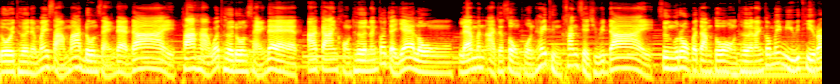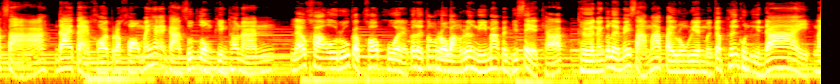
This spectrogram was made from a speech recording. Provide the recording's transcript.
โดยเธอเนี่ยไม่สามารถโดนแสงแดดได้ ถ้าหากว่าเธอโดนแสงแดด อาการของเธอนั้นก็จะแย่ลง และมันอาจจะส่งผลให้ถึงขั้นเสียชีวิตได้ ซึ่งโรคประจำตัวของเธอนั้นก็ไม่มีวิธีรักษา ได้แต่คอยประคองไม่ให้อาการทรุดลงเพียงเท่านั้น แล้วคาโอรุกับครอบครัวเนี่ยก็เลยต้องระวังเรื่องนี้มากเป็นพิเศษครับเธอนั้นก็เลยไม่สามารถไปโรงเรียนเหมือนกับเพื่อนคนอื่นได้ ใน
